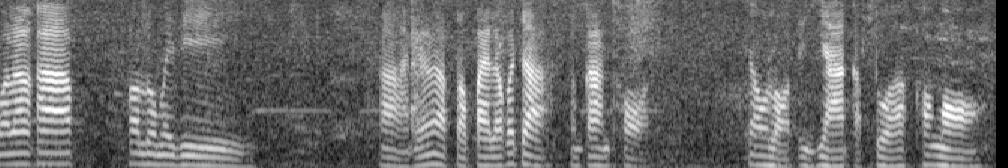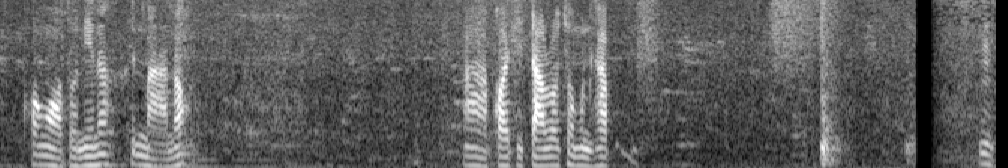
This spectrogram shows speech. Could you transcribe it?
มาแล้วครับท่อรวมไอดีอ่าเดี๋ยวลำดับต่อไปเราก็จะทำการถอดเจ้าหลอดอียากับตัวข้องอข้องอตัวนี้เนาะขึ้นมาเนาะอ่าคอยติดตามเราชมกันครับอืม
